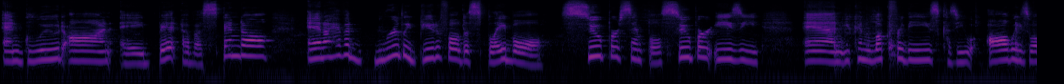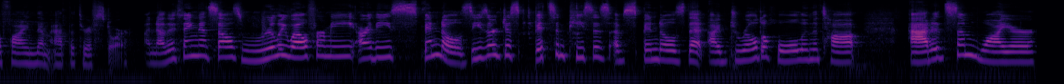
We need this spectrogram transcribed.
and glued on a bit of a spindle. And I have a really beautiful display bowl. Super simple, super easy. And you can look for these because you always will find them at the thrift store. Another thing that sells really well for me are these spindles. These are just bits and pieces of spindles that I've drilled a hole in the top, added some wire,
